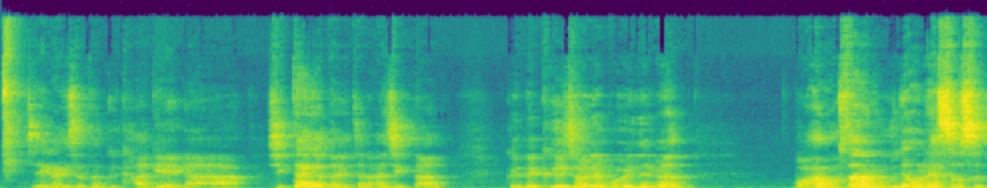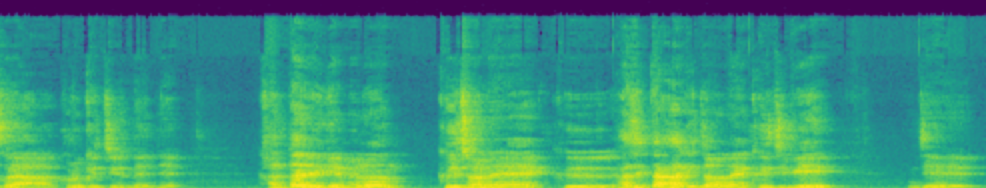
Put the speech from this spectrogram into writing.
제가 있었던 그 가게가 식당이었다 했잖아 한식당. 근데 그 전에 뭐였냐면 뭐 한국 사람이 운영을 했었을 거야. 그렇겠지. 근데 이제 간단히 얘기하면은 그 전에 그 한식당 하기 전에 그 집이 이제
